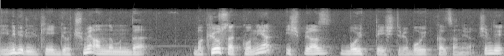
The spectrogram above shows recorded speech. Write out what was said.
yeni bir ülkeye göçme anlamında bakıyorsak konuya iş biraz boyut değiştiriyor, boyut kazanıyor. Şimdi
